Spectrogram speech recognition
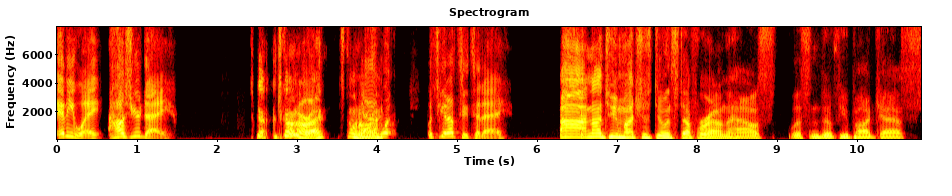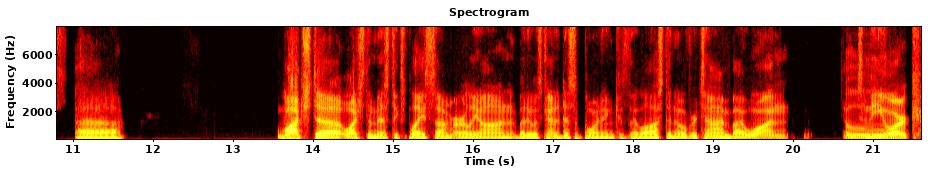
anyway, how's your day? It's, go- it's going all right. It's going all Yeah, right. what what you get up to today? Uh not too much. Just doing stuff around the house. Listened to a few podcasts. Uh watched uh watched the Mystics play some early on, but it was kind of disappointing because they lost in overtime by one to New York,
